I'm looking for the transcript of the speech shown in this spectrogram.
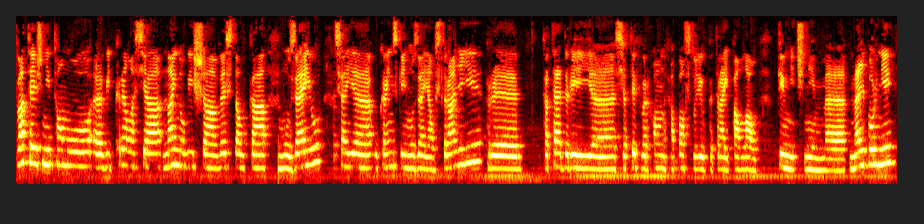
Два тижні тому відкрилася найновіша виставка музею. Це є Український музей Австралії при катедрі святих Верховних апостолів Петра і Павла в північнім Мельбурні.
